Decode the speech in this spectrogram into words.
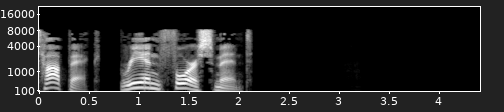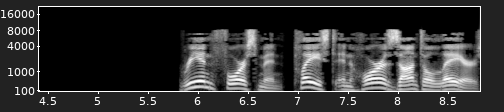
Topic: Reinforcement Reinforcement placed in horizontal layers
